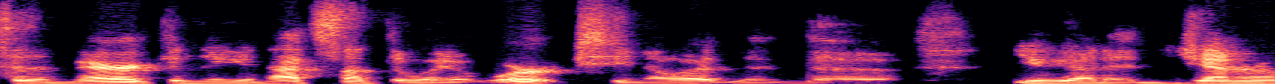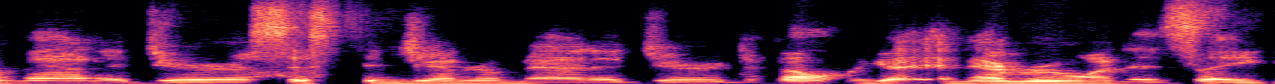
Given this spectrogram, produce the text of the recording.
to the American League, and that's not the way it works. You know, the, the you got a general manager, assistant general manager, development guy, and everyone is like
